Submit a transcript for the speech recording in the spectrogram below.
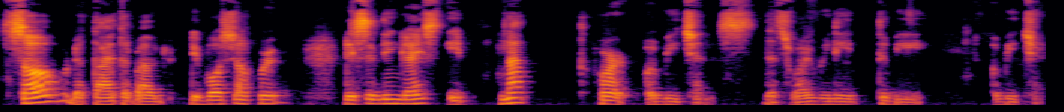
So, the title of our devotional for this evening, guys, if not for obedience. That's why we need to be obedient.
